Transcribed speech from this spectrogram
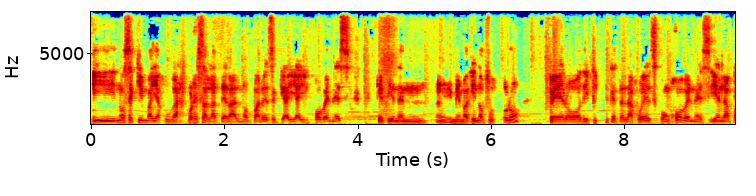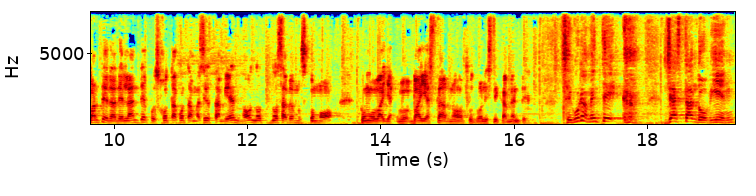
y no sé quién vaya a jugar por esa lateral, ¿no? Parece que hay, hay jóvenes que tienen, eh, me imagino, futuro, pero difícil que te la juegues con jóvenes. Y en la parte de adelante, pues JJ Macías también, ¿no? No, no sabemos cómo, cómo vaya, vaya a estar, ¿no? Futbolísticamente. Seguramente, ya estando bien,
